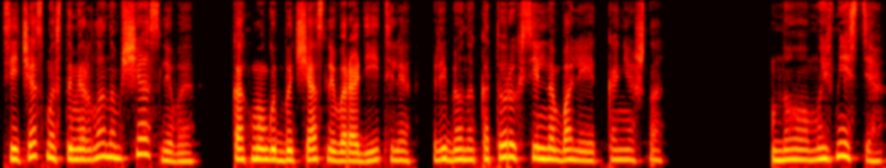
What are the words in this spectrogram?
Сейчас мы с Тамерланом счастливы, как могут быть счастливы родители, ребенок которых сильно болеет, конечно. Но мы вместе.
